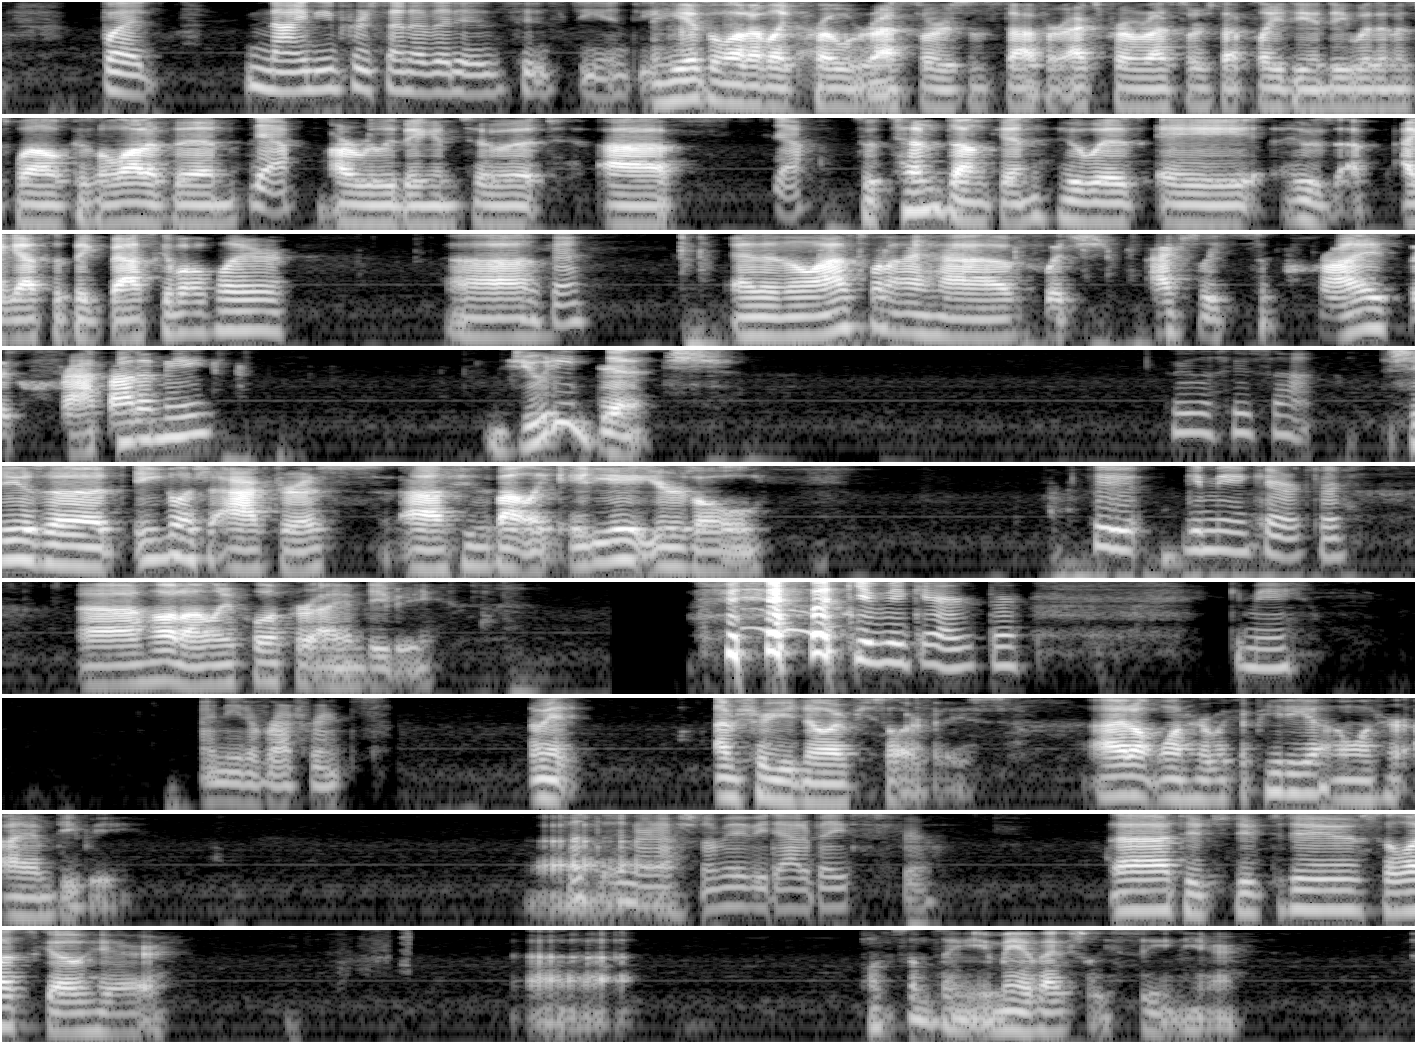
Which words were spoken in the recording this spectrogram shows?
but ninety percent of it is his D and D. He has a lot of like pro wrestlers and stuff, or ex pro wrestlers that play D and D with him as well, because a lot of them Yeah. are really big into it. Uh, Yeah. So Tim Duncan, who is a who's a, I guess a big basketball player, uh, Okay. and then the last one I have, which actually surprised the crap out of me, Judi Dench. Who who's that? She is an English actress. Uh, she's about like 88 years old. Who give me a character. Uh, hold on, let me pull up her IMDb. give me a character. Give me. I need a reference. I mean, I'm sure you'd know her if you saw her face. I don't want her Wikipedia. I want her IMDb. That's the Uh, International Movie Database for. Uh, do do do do. So let's go here. Uh, what's something you may have actually seen here?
